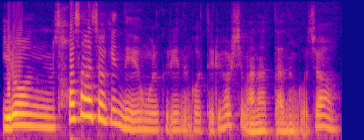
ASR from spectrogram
이런 서사적인 내용을 그리는 것들이 훨씬 많았다는 거죠.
